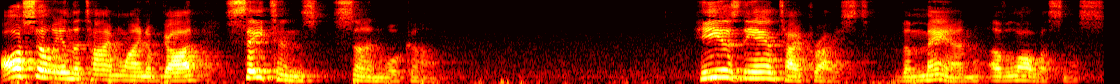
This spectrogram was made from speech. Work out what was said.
also in the timeline of God, Satan's son will come. He is the Antichrist the man of lawlessness.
